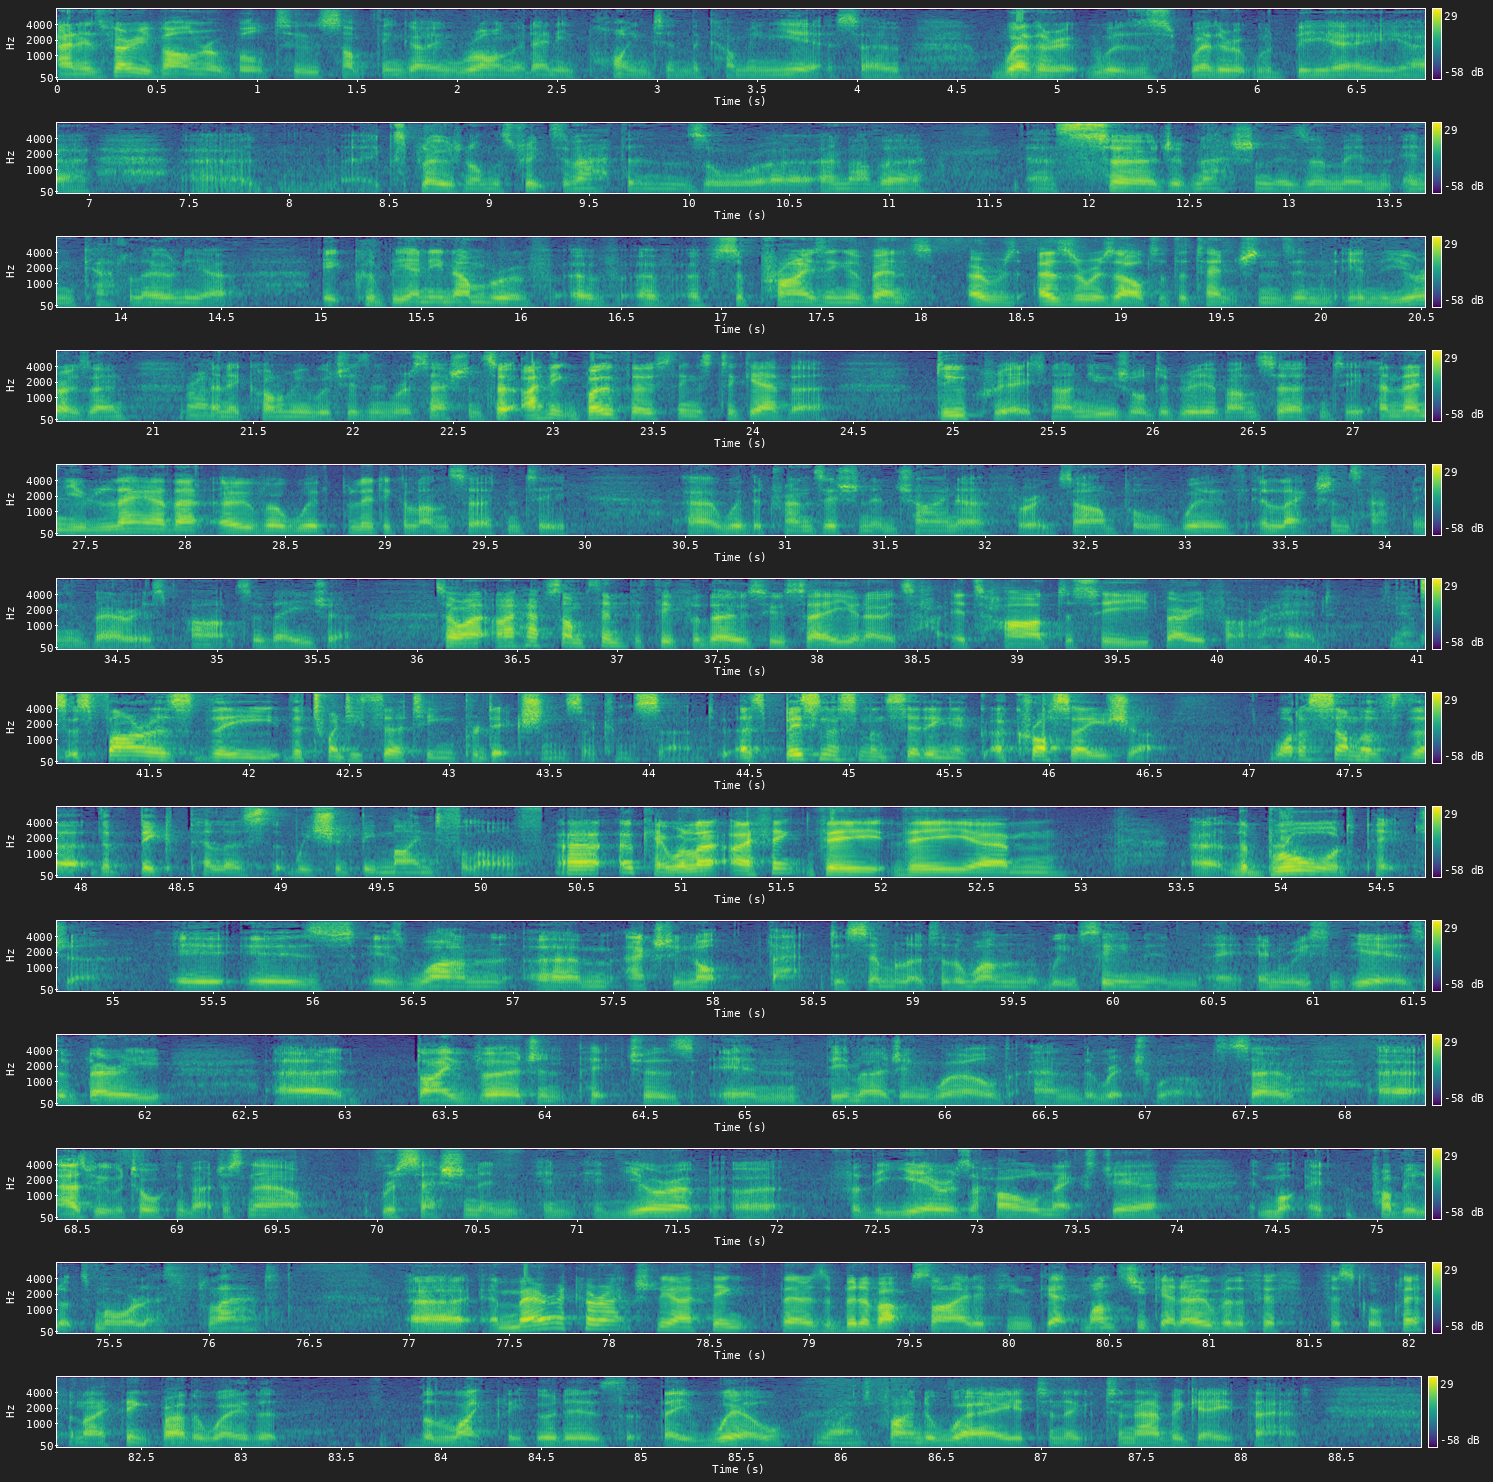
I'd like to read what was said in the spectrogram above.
and is very vulnerable to something going wrong at any point in the coming year. So whether it was whether it would be a uh, uh, explosion on the streets of Athens or uh, another uh, surge of nationalism in, in Catalonia, it could be any number of, of, of, of surprising events as, a result of the tensions in, in the Eurozone, Right. an economy which is in recession. So I think both those things together do create an unusual degree of uncertainty. And then you layer that over with political uncertainty, uh, with the transition in China, for example, with elections happening in various parts of Asia. So I, I have some sympathy for those who say, you know, it's, it's hard to see very far ahead. Yes. As far as the, the 2013 predictions are concerned, as businessmen sitting ac- across Asia, what are some of the, the big pillars that we should be mindful of? Uh, okay, well, I, I think the the um, uh, the broad picture is is one um, actually not that dissimilar to the one that we've seen in in recent years. Of very uh, divergent pictures in the emerging world and the rich world. So, uh, as we were talking about just now, recession in in, in Europe uh, for the year as a whole next year, it, it probably looks more or less flat. Uh, America, actually, I think there's a bit of upside if you get once you get over the fiscal cliff, and I think, by the way, that the likelihood is that they will Right. find a way to, na- to navigate that.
